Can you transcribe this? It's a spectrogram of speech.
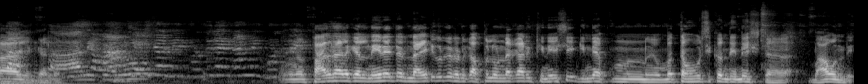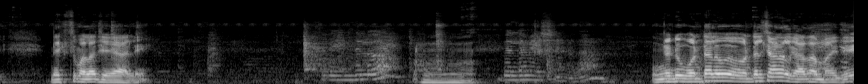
తాలికలు పాల తాలికలు నేనైతే నైట్ కూడా రెండు కప్పులు ఉన్నకాడికి తినేసి గిన్నె మొత్తం ఊడ్చుకొని తినేసిన. బాగుంది. నెక్స్ట్ మళ్ళీ చేయాలి. ఇంకా నువ్వు వంటలు వంటల ఛానల్ కాదమ్మా ఇది?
